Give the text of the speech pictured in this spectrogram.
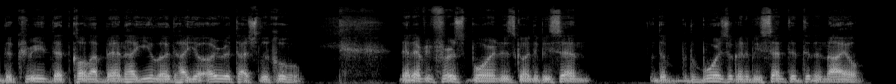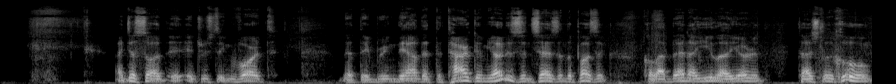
decreed that kol ben hayilad hayoret tashlichu that every firstborn is going to be sent the the boys are going to be sent into the Nile. I just saw an interesting vort that they bring down that the Targum Yonason says in the pasuk kol ben hayila yoret tashlichu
